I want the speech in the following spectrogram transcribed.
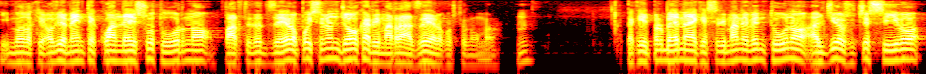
In modo che ovviamente quando è il suo turno parte da 0, poi se non gioca rimarrà a 0 questo numero. Perché il problema è che se rimane 21, al giro successivo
